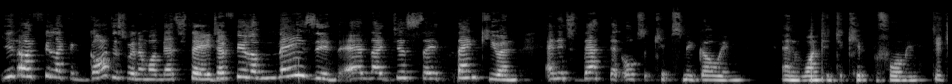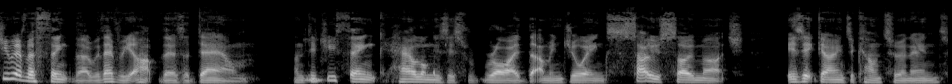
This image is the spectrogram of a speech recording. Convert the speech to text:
you know I feel like a goddess when I'm on that stage. I feel amazing, and I just say thank you, and and it's that that also keeps me going and wanting to keep performing. Did you ever think though, with every up, there's a down? And did you think, how long is this ride that I'm enjoying so, so much? Is it going to come to an end?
